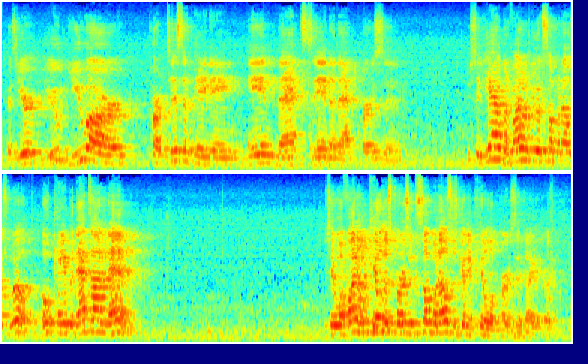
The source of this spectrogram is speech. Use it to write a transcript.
Because you're you you are participating in that sin of that person. You say, yeah, but if I don't do it, someone else will. Okay, but that's on them. You say, well, if I don't kill this person, someone else is going to kill a person.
